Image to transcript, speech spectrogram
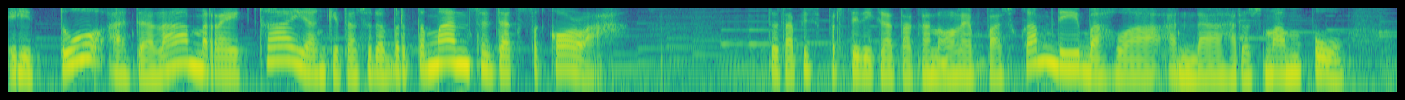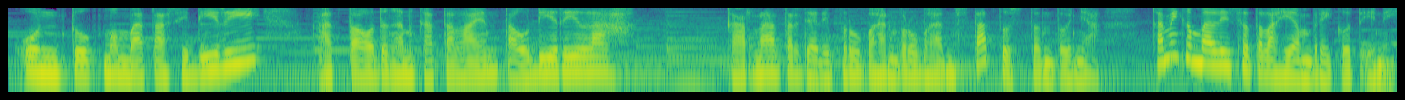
itu adalah mereka yang kita sudah berteman sejak sekolah. Tetapi seperti dikatakan oleh Pak Sukamdi bahwa Anda harus mampu untuk membatasi diri atau dengan kata lain tahu dirilah karena terjadi perubahan-perubahan status tentunya. Kami kembali setelah yang berikut ini.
